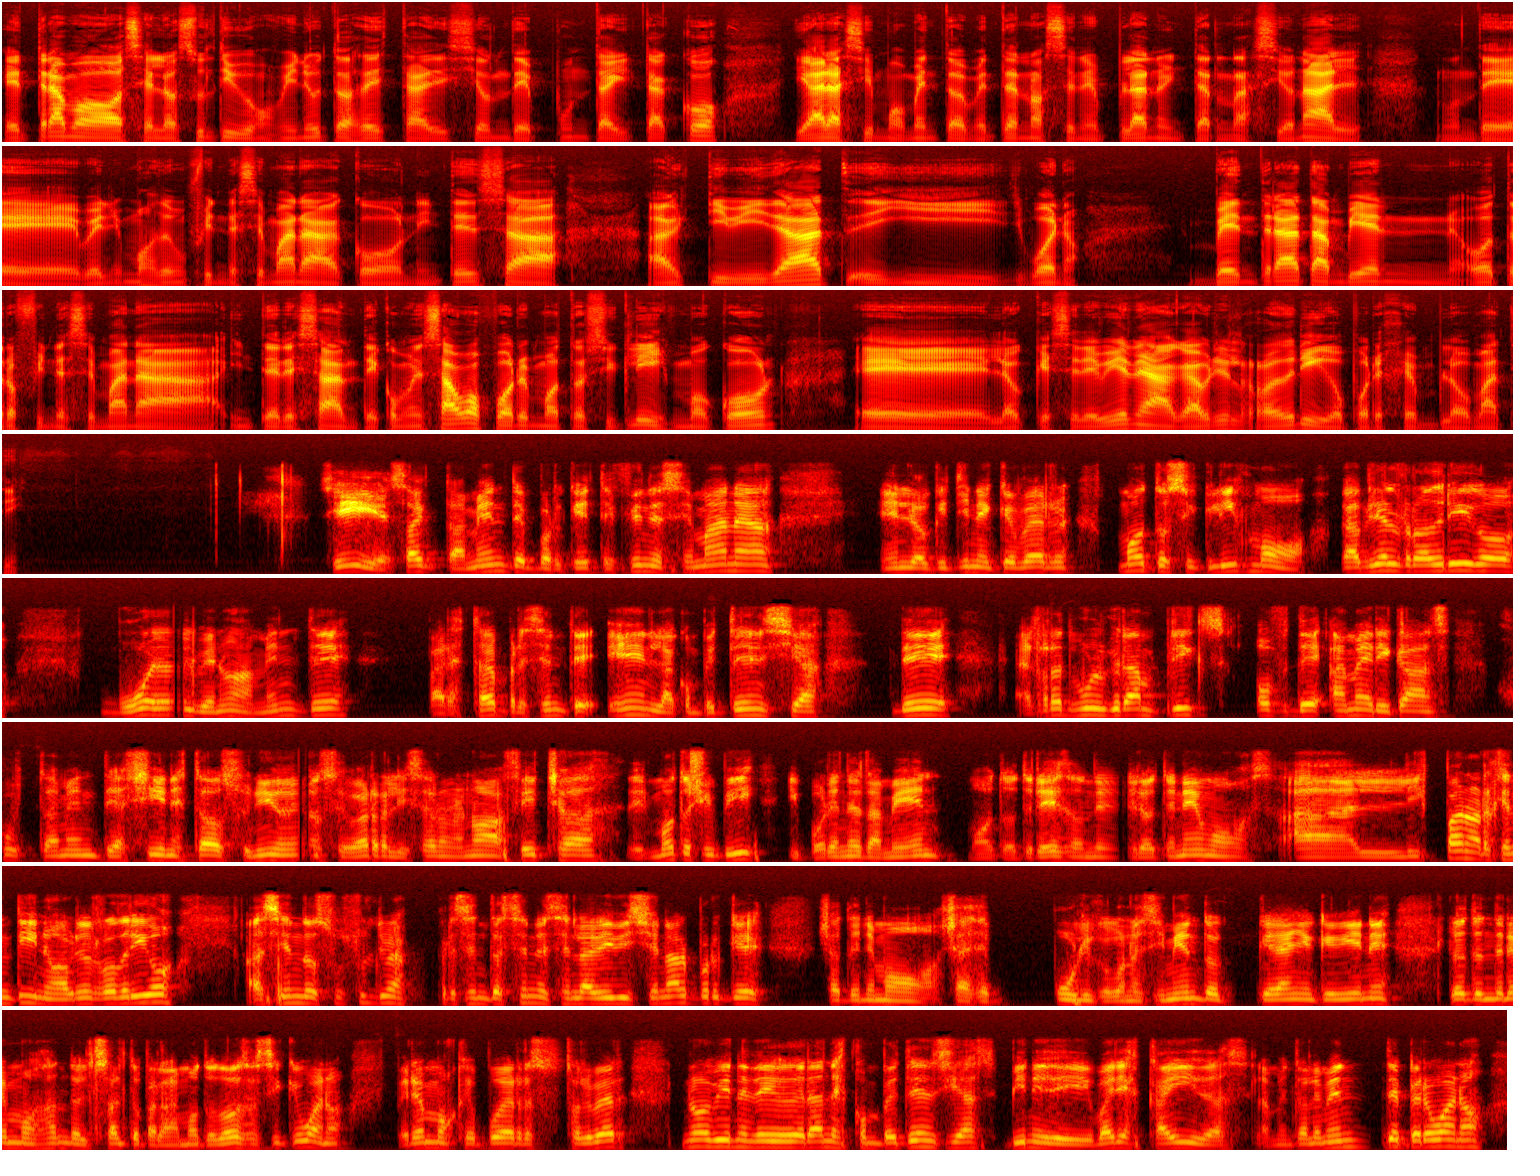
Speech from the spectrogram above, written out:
Entramos en los últimos minutos de esta edición de Punta y Taco y ahora sí es momento de meternos en el plano internacional, donde venimos de un fin de semana con intensa actividad y bueno, vendrá también otro fin de semana interesante. Comenzamos por el motociclismo con eh, lo que se le viene a Gabriel Rodrigo, por ejemplo, Mati. Sí, exactamente, porque este fin de semana en lo que tiene que ver motociclismo, Gabriel Rodrigo vuelve nuevamente para estar presente en la competencia de Red Bull Grand Prix of the Americans. Justamente allí en Estados Unidos se va a realizar una nueva fecha del MotoGP y por ende también Moto 3, donde lo tenemos al hispano argentino Gabriel Rodrigo haciendo sus últimas presentaciones en la divisional porque ya tenemos, ya es de público conocimiento que el año que viene lo tendremos dando el salto para la Moto 2, así que bueno, veremos que puede resolver. No viene de grandes competencias, viene de varias caídas, lamentablemente, pero bueno,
